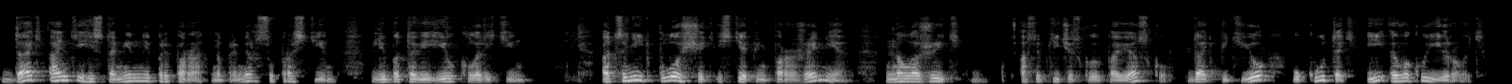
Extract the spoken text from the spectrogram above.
дать антигистаминный препарат, например, супрастин, либо тавигил кларитин Оценить площадь и степень поражения, наложить асептическую повязку, дать питье, укутать и эвакуировать.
